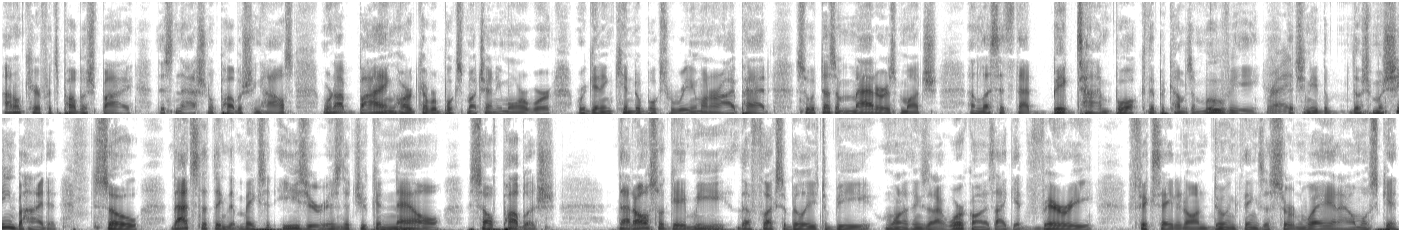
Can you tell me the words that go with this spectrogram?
I don't care if it's published by this national publishing house. We're not buying hardcover books much anymore. We're we're getting Kindle books. We're reading them on our iPad. So it doesn't matter as much unless it's that big time book that becomes a movie Right. that you need the, the machine behind it. So that's the thing that makes it easier is that you can now self publish that also gave me the flexibility to be one of the things that I work on is I get very fixated on doing things a certain way and I almost get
